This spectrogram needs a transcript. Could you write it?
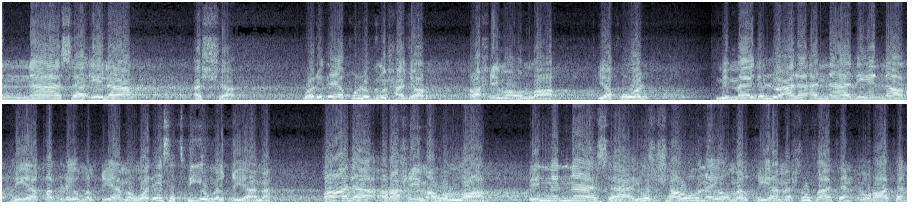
الناس إلى الشام. ولذا يقول ابن حجر رحمه الله يقول مما يدل على أن هذه النار هي قبل يوم القيامة وليست في يوم القيامة. قال رحمه الله إن الناس يحشرون يوم القيامة حفاة عراة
